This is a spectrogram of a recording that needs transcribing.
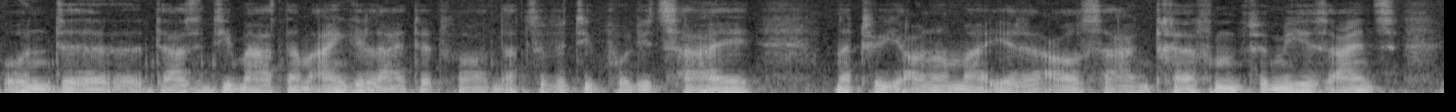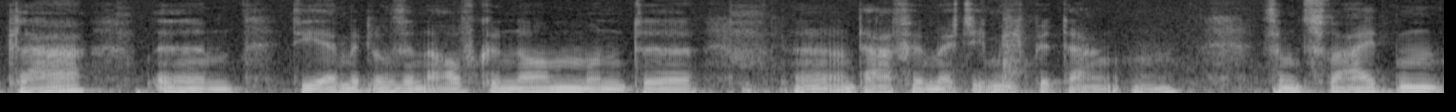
Und äh, da sind die Maßnahmen eingeleitet worden. Dazu wird die Polizei natürlich auch nochmal ihre Aussagen treffen. Für mich ist eins klar, ähm, die Ermittlungen sind aufgenommen und, äh, und dafür möchte ich mich bedanken. Zum Zweiten,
